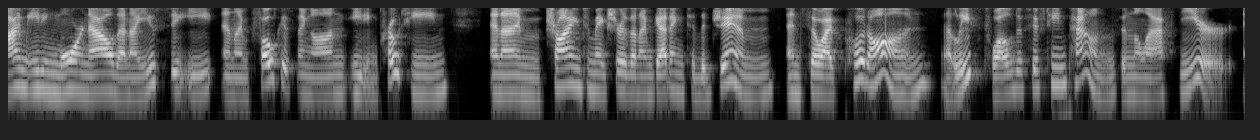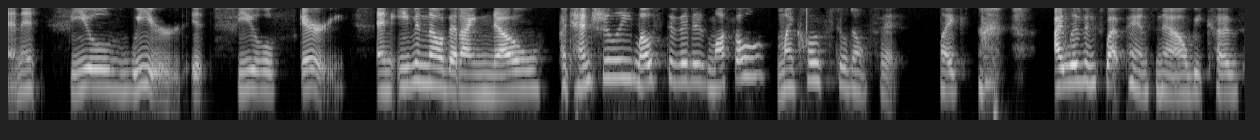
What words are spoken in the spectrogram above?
I'm eating more now than I used to eat, and I'm focusing on eating protein and I'm trying to make sure that I'm getting to the gym. And so I've put on at least 12 to 15 pounds in the last year, and it feels weird. It feels scary. And even though that I know potentially most of it is muscle, my clothes still don't fit. Like I live in sweatpants now because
